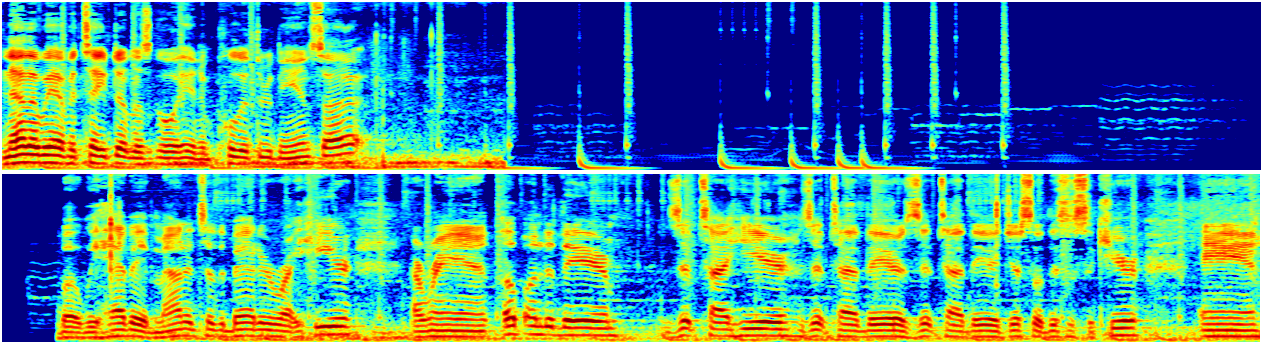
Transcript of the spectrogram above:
now that we have it taped up, let's go ahead and pull it through the inside. But we have it mounted to the battery right here. I ran up under there, zip tie here, zip tie there, zip tie there, just so this is secure. And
